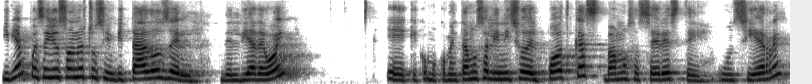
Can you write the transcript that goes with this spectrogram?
Y bien, pues ellos son nuestros invitados del, del día de hoy. Eh, que como comentamos al inicio del podcast, vamos a hacer este, un cierre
